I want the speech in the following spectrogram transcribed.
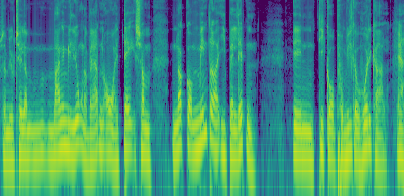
som jo tæller mange millioner verden over i dag, som nok går mindre i balletten, end de går på Milka og Hurtikarl. Ja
